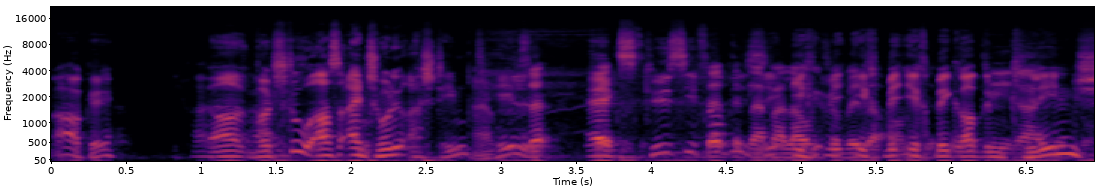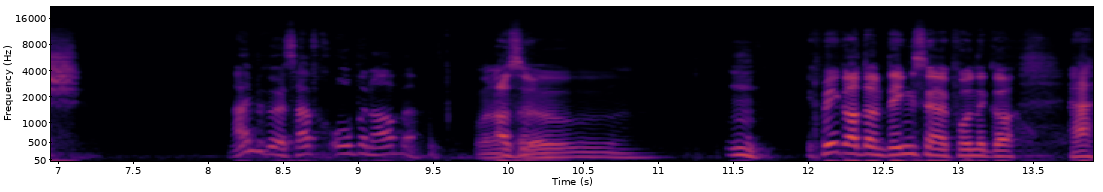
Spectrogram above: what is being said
Ah, okay. Ja, willst du? Also, Entschuldigung, ah, stimmt. So- Hill. Excuse glaub Ich, ich, ich, ich bin gerade im Clinch. Nein, wir gehen jetzt einfach oben runter. Also- Oh. Ich bin gerade am Ding und gefunden, hä,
